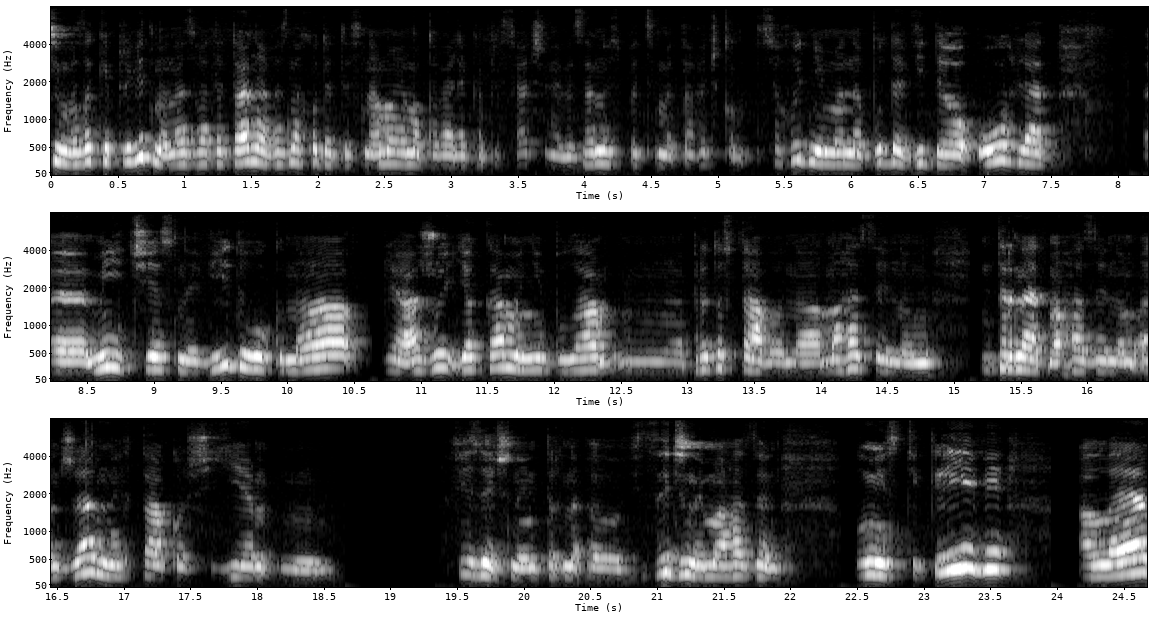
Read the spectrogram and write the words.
Усім великий привіт! Мене звати Таня. Ви знаходитесь на моєму каналі, яка присвячена в'язанню спицями та гачком. Сьогодні в мене буде відеоогляд, е, мій чесний відгук на пряжу, яка мені була предоставлена магазином, інтернет-магазином Анже. В них також є фізичний, інтерне... е, фізичний магазин у місті Києві. Але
